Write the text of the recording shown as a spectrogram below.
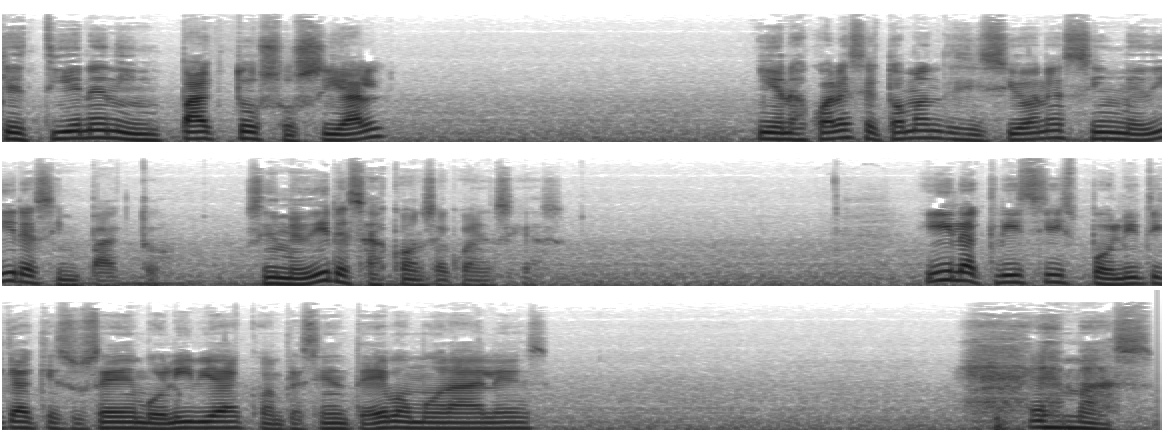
que tienen impacto social y en las cuales se toman decisiones sin medir ese impacto, sin medir esas consecuencias y la crisis política que sucede en Bolivia con el presidente Evo Morales. Es más,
